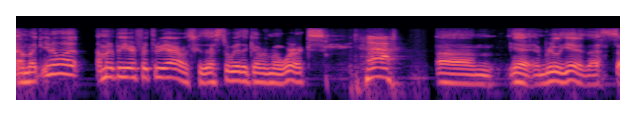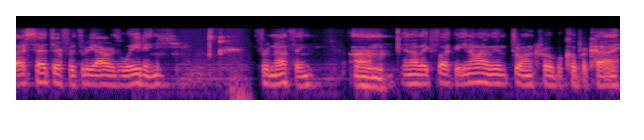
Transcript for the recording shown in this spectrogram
I'm like, you know what? I'm gonna be here for three hours because that's the way the government works. Ha! Um, yeah, it really is. I, I sat there for three hours waiting for nothing. Um, and I'm like, fuck it. You know what? I'm going to throw on Cobra Kai.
